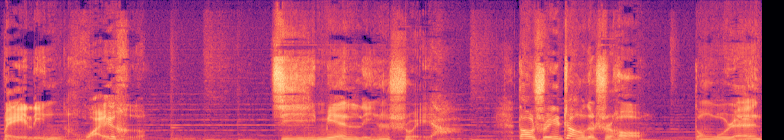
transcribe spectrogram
北临淮河，几面临水呀。到水涨的时候，东吴人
